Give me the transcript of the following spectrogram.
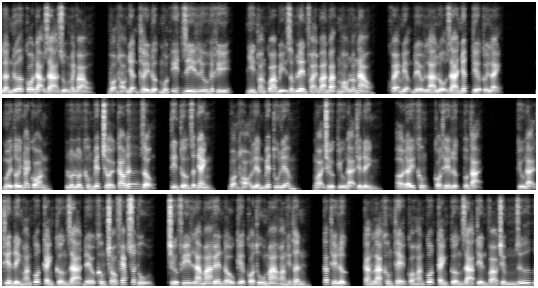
lần nữa có đạo giả dũng mãnh vào, bọn họ nhận thấy được một ít di lưu huyết khí, nhìn thoáng qua bị dẫm lên phải ban bác máu lắm não, khoe miệng đều là lộ ra nhất tia cười lạnh. Mới tới nhai con, luôn luôn không biết trời cao đất rộng tin tưởng rất nhanh, bọn họ liền biết thu liễm, ngoại trừ cựu đại thiên đình, ở đây không có thế lực tồn tại. Cựu đại thiên đình hoán cốt cảnh cường giả đều không cho phép xuất thủ, trừ phi là ma huyên đầu kia có thú ma hoàng hiện thân, các thế lực, càng là không thể có hoán cốt cảnh cường giả tiến vào chiếm giữ,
